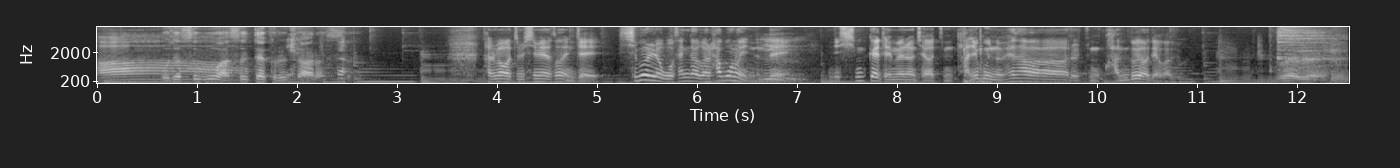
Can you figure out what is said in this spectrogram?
아. 모자 쓰고 왔을 때 그럴 줄 알았어. 탈모가 좀 심해서 이제 심으려고 생각을 하고는 있는데 음. 이제 심게 되면은 제가 지금 다니고 있는 회사를 좀 관둬야 돼가지고 왜 왜?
